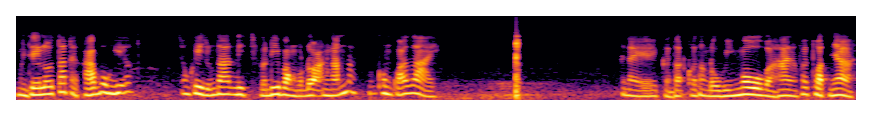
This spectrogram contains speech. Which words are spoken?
Mình thấy lối tắt này khá vô nghĩa. Trong khi chúng ta đi chỉ cần đi vòng một đoạn ngắn thôi cũng không quá dài cái này cẩn thận, có thằng đầu bí ngô và hai thằng phép thuật nha.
